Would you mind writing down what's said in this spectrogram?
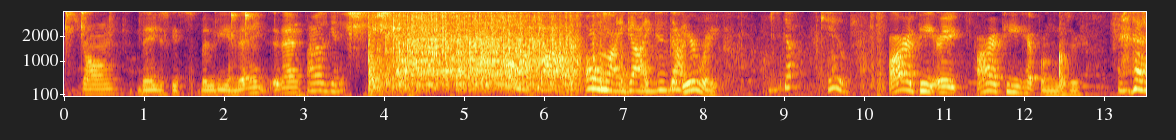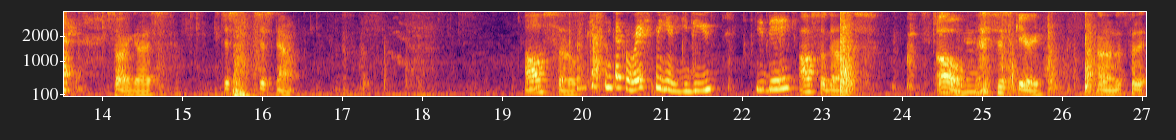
strong, then he just gets booty, and then he, then Alright, let's get it. Oh my god, you just got ear rape. just got killed. R.I.P. er, R.I.P. headphone user. Sorry guys. Just just down. Also, Let's get some decoration in here, you dude. You dig? also guys. Oh, guys. that's just scary. Hold on, let's put it.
